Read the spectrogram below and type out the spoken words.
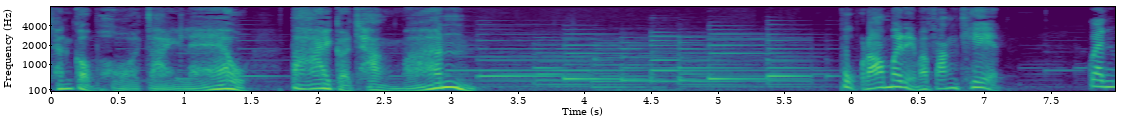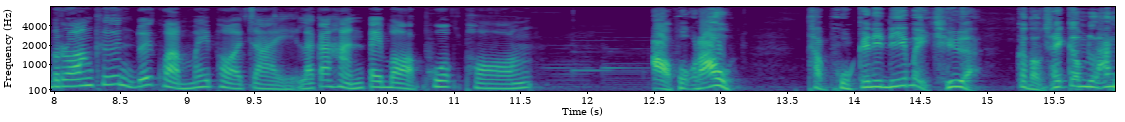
ฉันก็พอใจแล้ว ตายก็ช่างมัน พวกเราไม่ได้มาฟังเทศ แกว่นร้องขึ้นด้วยความไม่พอใจแล้วก็หันไปบอกพวกพ้องอ้าวพวกเรา ถ้าพูดกันดีๆไม่เชื่อ ก็ต้องใช้กำลัง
